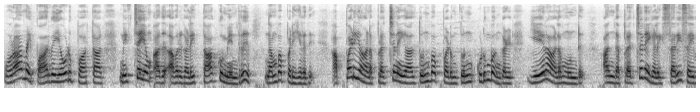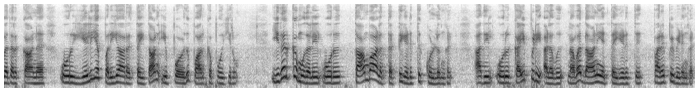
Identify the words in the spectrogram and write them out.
பொறாமை பார்வையோடு பார்த்தால் நிச்சயம் அது அவர்களை தாக்கும் என்று நம்பப்படுகிறது. அப்படியான பிரச்சனையால் துன்பப்படும் துன் குடும்பங்கள் ஏராளம் உண்டு. அந்த பிரச்சனைகளை சரி செய்வதற்கான ஒரு எளிய பரிகாரத்தை தான் இப்பொழுது பார்க்க போகிறோம். இதற்கு முதலில் ஒரு தாம்பாளத்தட்டு எடுத்துக்கொள்ளுங்கள் அதில் ஒரு கைப்பிடி அளவு நவதானியத்தை எடுத்து பரப்பிவிடுங்கள்.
